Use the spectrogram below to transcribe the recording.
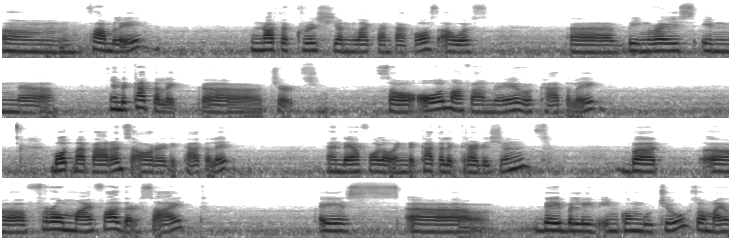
um, family, not a Christian like Pentecost. I was uh, being raised in uh, in the Catholic uh, church. So all my family were Catholic. Both my parents are already Catholic, and they are following the Catholic traditions. But uh, from my father's side, is uh, they believe in Konghucu. So my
